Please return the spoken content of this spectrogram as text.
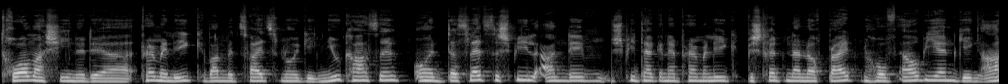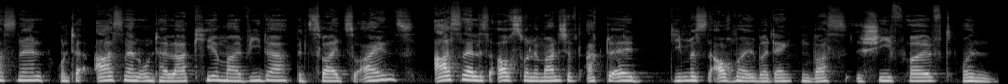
Tormaschine der Premier League, gewann mit 2 zu 0 gegen Newcastle. Und das letzte Spiel an dem Spieltag in der Premier League bestritten dann noch Brighton Hove Albion gegen Arsenal. Und Arsenal unterlag hier mal wieder mit 2 zu 1. Arsenal ist auch so eine Mannschaft aktuell, die müssen auch mal überdenken, was schief läuft. Und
